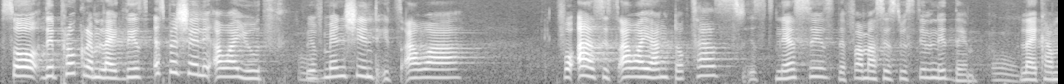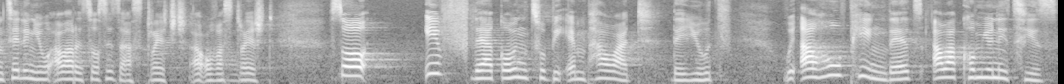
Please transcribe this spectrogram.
So the program like this, especially our youth, we've mentioned it's our, for us, it's our young doctors, it's nurses, the pharmacists, we still need them. Like I'm telling you, our resources are stretched, are overstretched. So if they are going to be empowered, the youth, we are hoping that our communities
